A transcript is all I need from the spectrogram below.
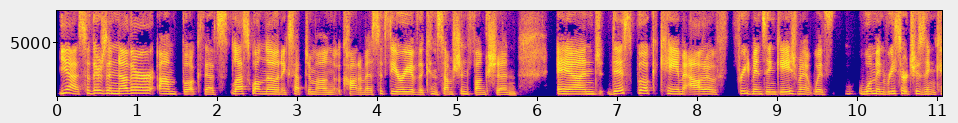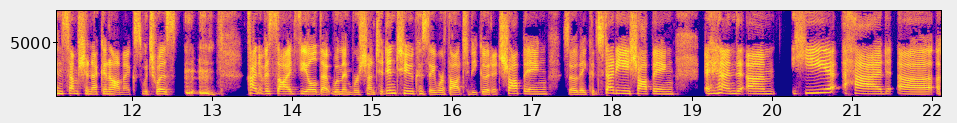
Yeah. So there's another um, book that's less well known, except among economists, A Theory of the Consumption Function. And this book came out of Friedman's engagement with women researchers in consumption economics, which was kind of a side field that women were shunted into because they were thought to be good at shopping. So they could study shopping. And um, he had, uh, a,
